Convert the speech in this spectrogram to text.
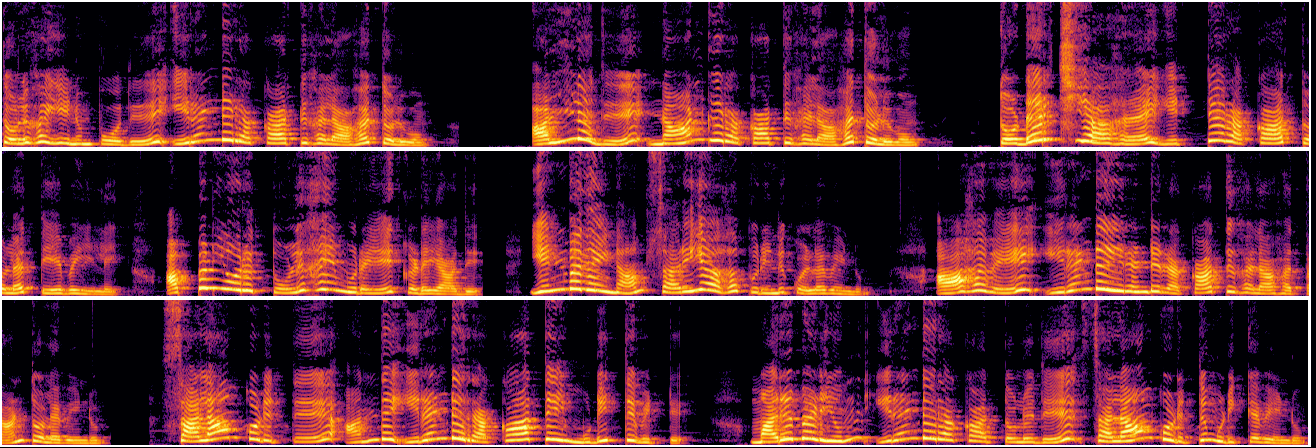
தொழுகை எனும் போது இரண்டு ரக்காத்துகளாக தொழுவோம். அல்லது நான்கு ரக்காத்துகளாக தொழுவோம். தொடர்ச்சியாக எட்டு ரக்காத் தொழ தேவையில்லை. அப்படி ஒரு தொழுகை முறையே கிடையாது. என்பதை நாம் சரியாக புரிந்து கொள்ள வேண்டும். ஆகவே இரண்டு இரண்டு ரக்காத்துகளாகத்தான் தொழ வேண்டும். சலாம் கொடுத்து அந்த இரண்டு ரக்காத்தை முடித்துவிட்டு மறுபடியும் இரண்டு ரக்காத் தொழுது சலாம் கொடுத்து முடிக்க வேண்டும்.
